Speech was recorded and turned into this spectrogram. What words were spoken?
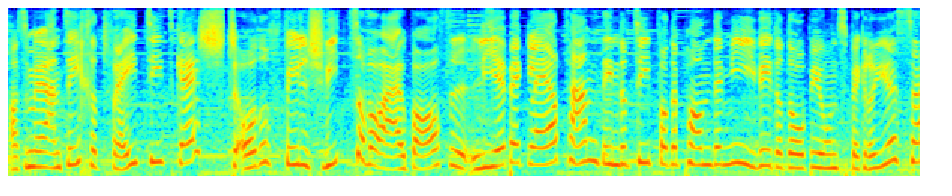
Also wir haben sicher die Freizeitgäste, oder? Viele Schweizer, die auch Basel Liebe gelernt haben in der Zeit der Pandemie, wieder hier bei uns begrüßen.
